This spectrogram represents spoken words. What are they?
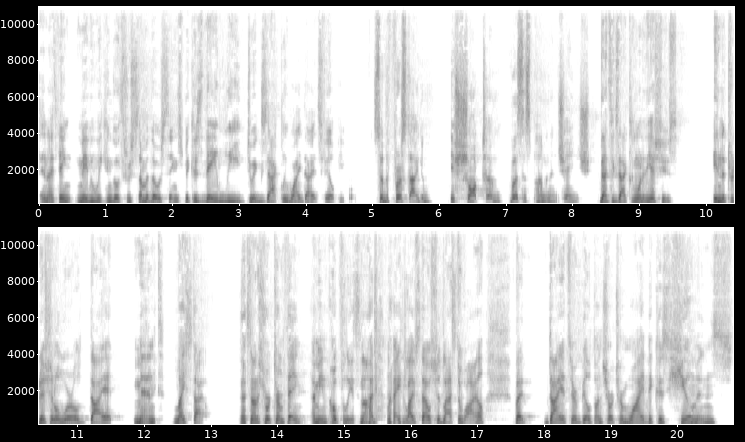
And I think maybe we can go through some of those things because they lead to exactly why diets fail people. So the first item is short-term versus permanent change. That's exactly one of the issues. In the traditional world, diet meant lifestyle. That's not a short term thing. I mean, hopefully it's not, right? Lifestyle should last a while, but diets are built on short term. Why? Because humans,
